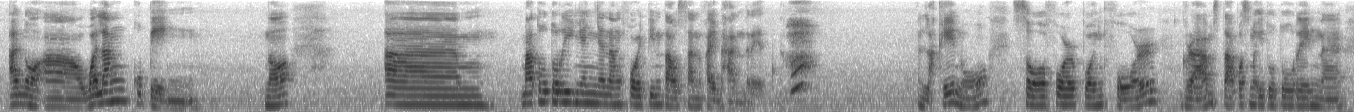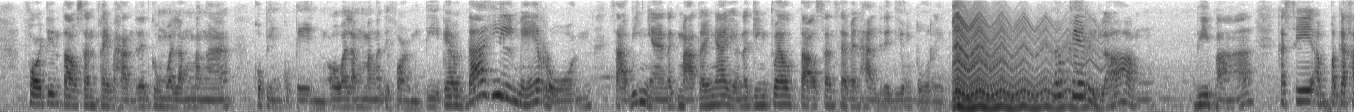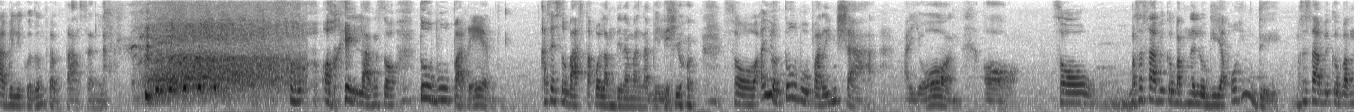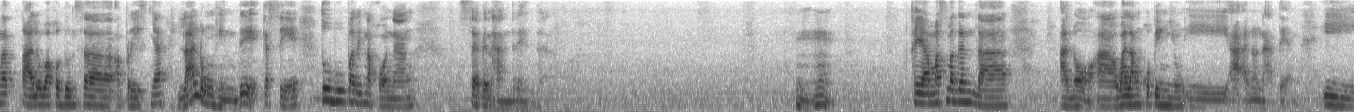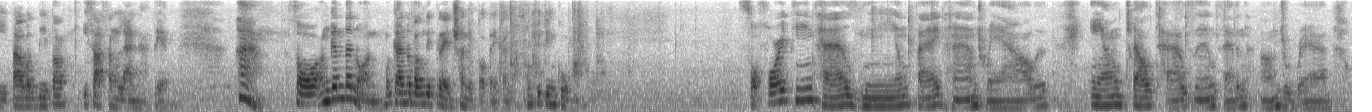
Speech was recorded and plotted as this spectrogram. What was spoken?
ano, ah, walang kuping, no? Um, matuturingan niya ng 14,500. Ang laki, no? So, 4.4 grams, tapos maituturing na 14,500 kung walang mga kuping-kuping o walang mga deformity. Pero dahil meron, sabi niya, nagmatter nga yun, naging 12,700 yung turing. Pero carry lang. Di ba? Kasi ang pagkakabili ko doon, 12,000 lang. so, okay lang. So, tubo pa rin. Kasi subasta ko lang din naman nabili yun. So, ayun, tubo pa rin siya. Ayun. Oh. So, masasabi ko bang nalugi ako? Hindi. Masasabi ko bang natalo ako doon sa appraise niya? Lalong hindi. Kasi, tubo pa rin ako ng 700. mm Kaya mas maganda, ano, ah, walang kuping yung i-ano natin. I-tawag dito, isasangla natin. So, ang ganda nun. Magkano bang diferensya nito? Teka lang, kumpitin ko nga. So, 14,500 and 12,700.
